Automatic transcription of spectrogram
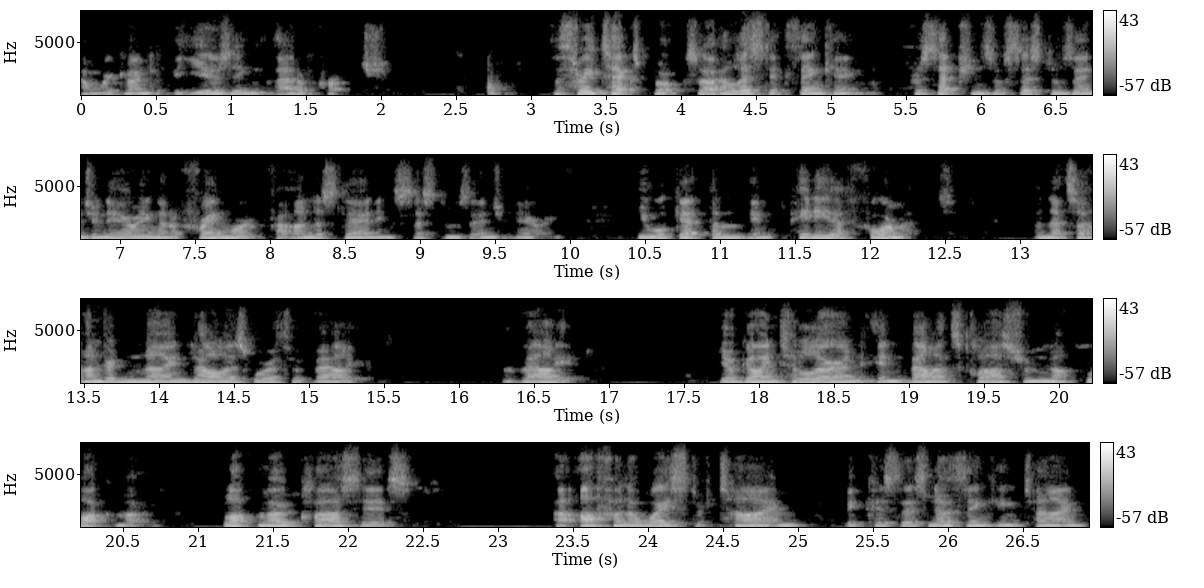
And we're going to be using that approach. The three textbooks are Holistic Thinking, Perceptions of Systems Engineering and a Framework for Understanding Systems Engineering. You will get them in PDF format, and that's $109 worth of value. Value. You're going to learn in balanced classroom, not block mode. Block mode classes are often a waste of time because there's no thinking time.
